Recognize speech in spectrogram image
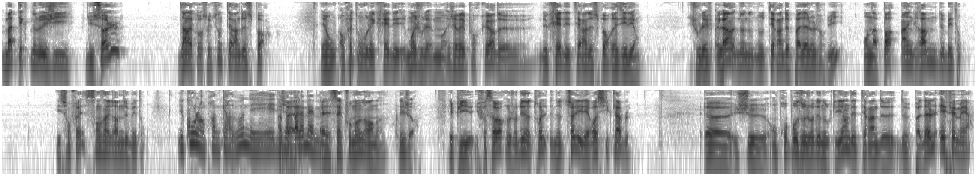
ma technologie du sol dans la construction de terrains de sport. Et en fait, on voulait créer des. Moi, j'avais pour cœur de, créer des terrains de sport résilients. Je voulais. Là, nos, nos- terrains de paddle aujourd'hui, on n'a pas un gramme de béton. Ils sont faits sans un gramme de béton. Du coup, l'empreinte carbone est Ah déjà bah, pas la même. Elle est cinq fois moins grande, hein, déjà. Et puis, il faut savoir qu'aujourd'hui, notre, sol- notre sol, il est recyclable. Euh, je, on propose aujourd'hui à nos clients des terrains de, de paddle éphémères.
